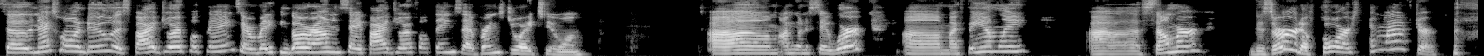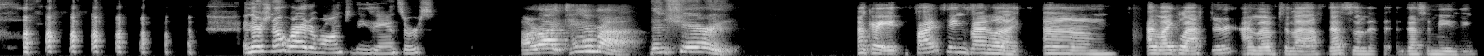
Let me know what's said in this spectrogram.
So the next one we'll do is five joyful things. Everybody can go around and say five joyful things that brings joy to them. Um, I'm going to say work, um, my family, uh, summer, dessert, of course, and laughter. and there's no right or wrong to these answers. All right, Tamara, then Sherry. Okay, five things I like. Um, I like laughter. I love to laugh. That's a that's amazing.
